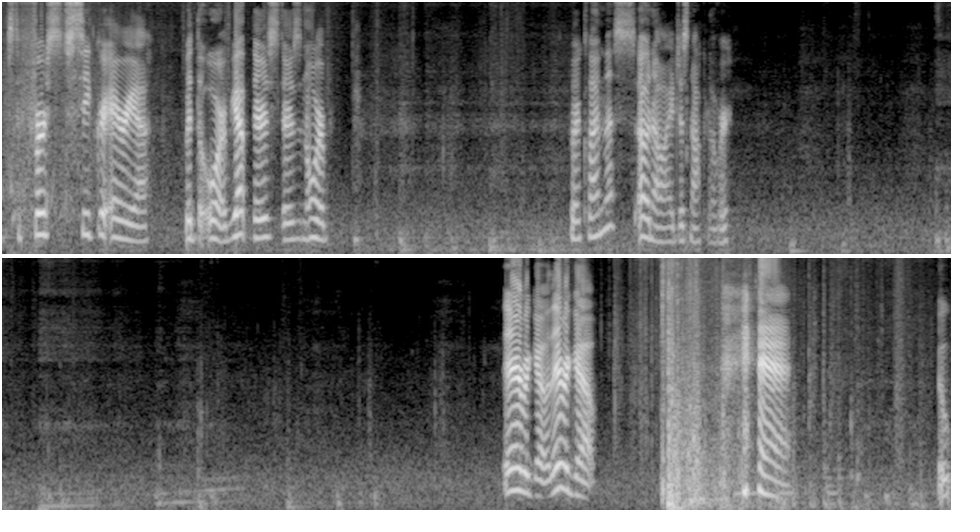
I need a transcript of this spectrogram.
It's the first secret area with the orb. Yep, there's there's an orb. Do I climb this? Oh no, I just knocked it over. There we go, there we go. oh.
